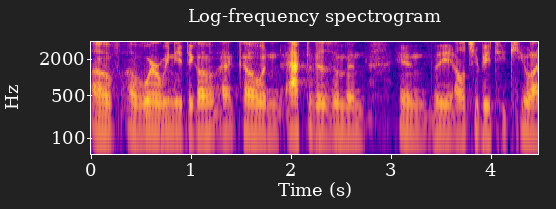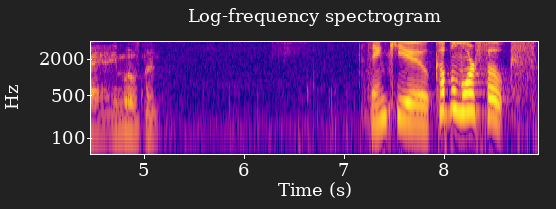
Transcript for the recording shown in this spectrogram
of, of where we need to go, uh, go in activism and in the LGBTQIA movement. Thank you. A couple more folks.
